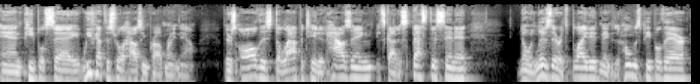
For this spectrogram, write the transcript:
and people say, We've got this real housing problem right now. There's all this dilapidated housing, it's got asbestos in it. No one lives there, it's blighted, maybe there's homeless people there.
